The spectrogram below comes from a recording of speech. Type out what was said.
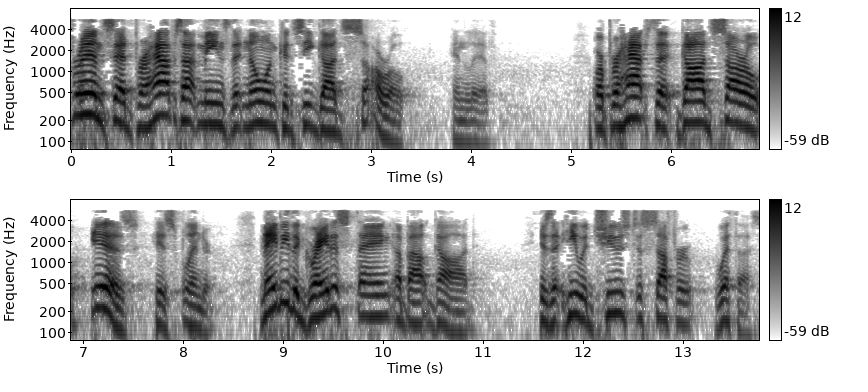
friend said, perhaps that means that no one could see God's sorrow and live. Or perhaps that God's sorrow is his splendor. Maybe the greatest thing about God is that he would choose to suffer with us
